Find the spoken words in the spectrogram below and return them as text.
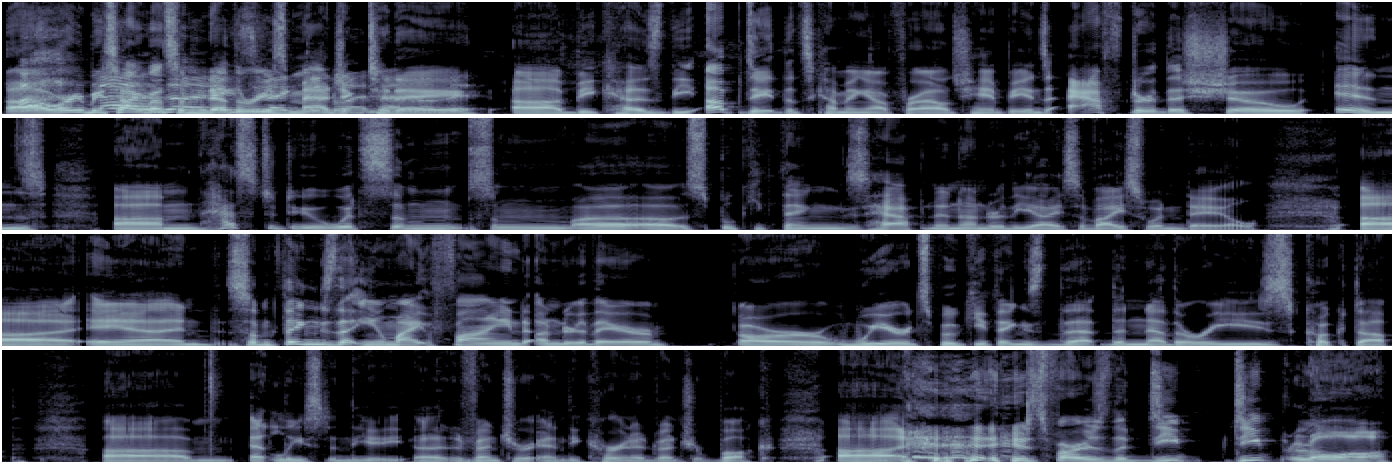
Uh, we're gonna be talking about some was an Netherese unexpected magic one. Today, uh, because the update that's coming out for Idle Champions after this show ends um, has to do with some some uh, uh, spooky things happening under the ice of Icewind Dale, uh, and some things that you might find under there are weird, spooky things that the Netherese cooked up, um, at least in the uh, adventure and the current adventure book. Uh, as far as the deep, deep lore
